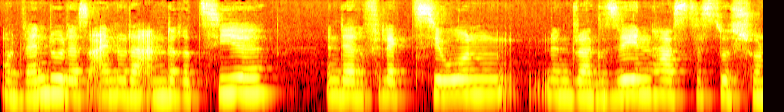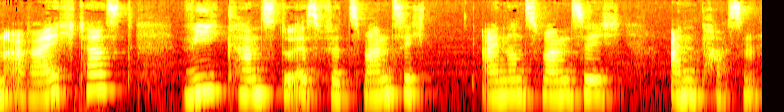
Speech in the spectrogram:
Und wenn du das ein oder andere Ziel in der Reflexion, wenn du da gesehen hast, dass du es schon erreicht hast, wie kannst du es für 2021 anpassen?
